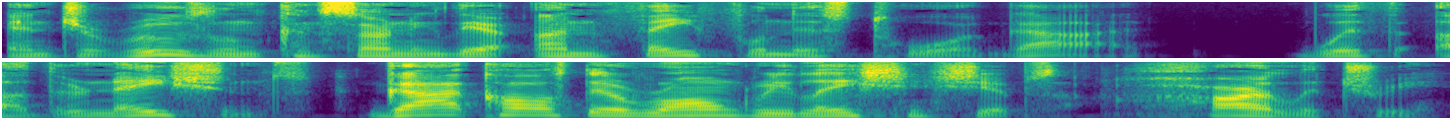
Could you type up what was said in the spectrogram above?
and Jerusalem concerning their unfaithfulness toward God with other nations. God calls their wrong relationships harlotry.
